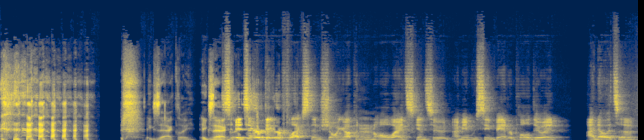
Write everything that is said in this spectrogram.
exactly. Exactly. Is, is, there a bigger flex than showing up in an all white skin suit? I mean, we've seen Van der Poel do it. I know it's a,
